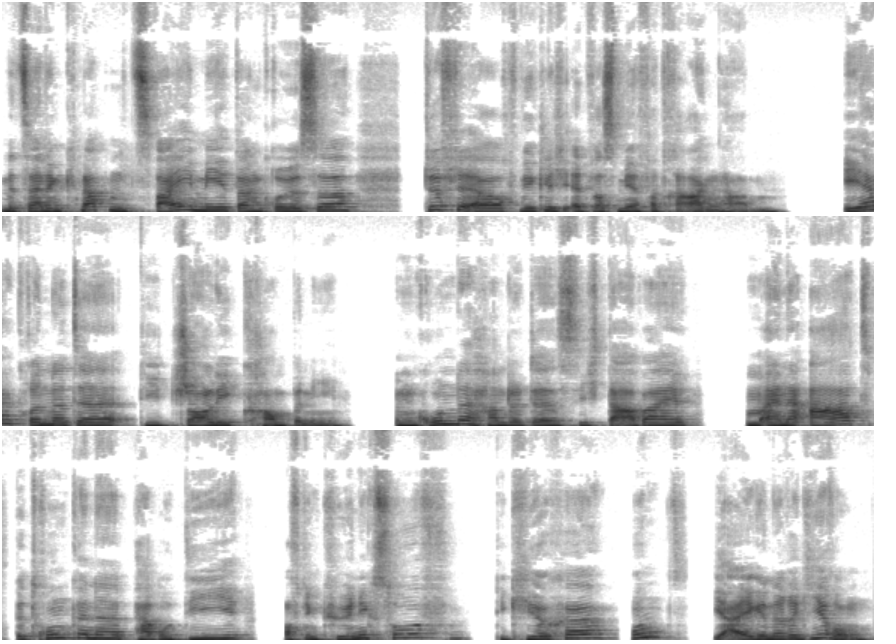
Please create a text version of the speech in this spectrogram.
Mit seinen knappen zwei Metern Größe dürfte er auch wirklich etwas mehr vertragen haben. Er gründete die Jolly Company. Im Grunde handelte es sich dabei um eine Art betrunkene Parodie auf den Königshof, die Kirche und die eigene Regierung.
